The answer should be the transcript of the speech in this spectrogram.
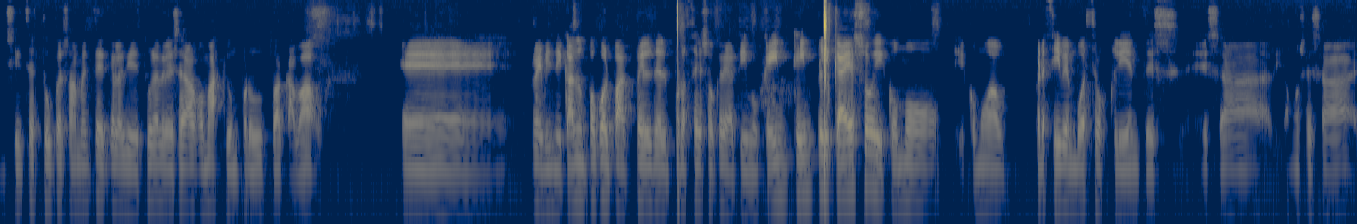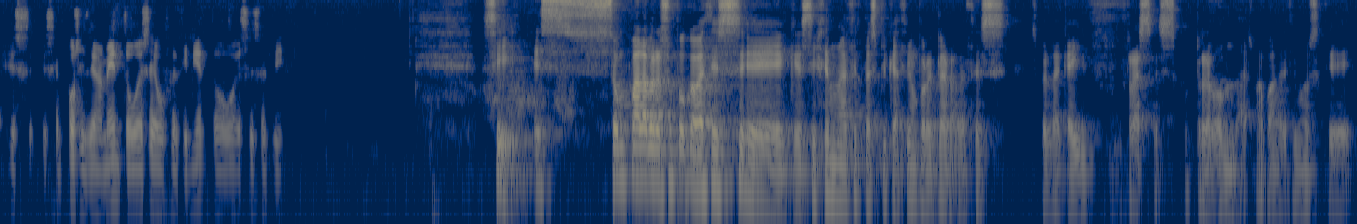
insistes tú personalmente, que la arquitectura debe ser algo más que un producto acabado. Eh, reivindicando un poco el papel del proceso creativo. ¿Qué, implica eso y cómo, cómo perciben vuestros clientes esa, digamos, ese, posicionamiento o ese ofrecimiento o ese servicio? Sí, son palabras un poco a veces eh, que exigen una cierta explicación, porque claro, a veces es verdad que hay frases redondas, ¿no? Cuando decimos que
